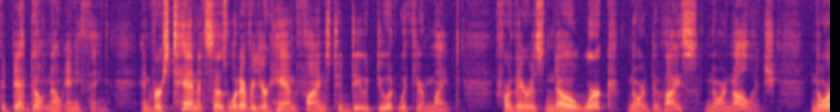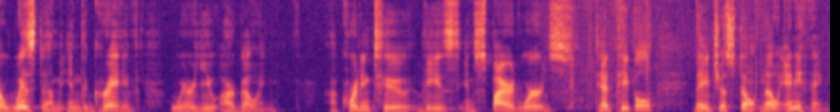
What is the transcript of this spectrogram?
The dead don't know anything. In verse 10, it says, Whatever your hand finds to do, do it with your might. For there is no work, nor device, nor knowledge, nor wisdom in the grave where you are going. According to these inspired words, dead people, they just don't know anything.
